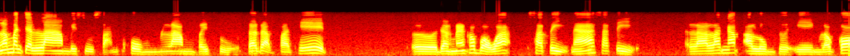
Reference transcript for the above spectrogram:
แล้วมันจะลามไปสู่สังคมลามไปสู่ระดับประเทศ เออดังนั้นเขาบอกว่าสตินะ สติล้วระงับอารมณ์ตัวเอง แล้วก็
